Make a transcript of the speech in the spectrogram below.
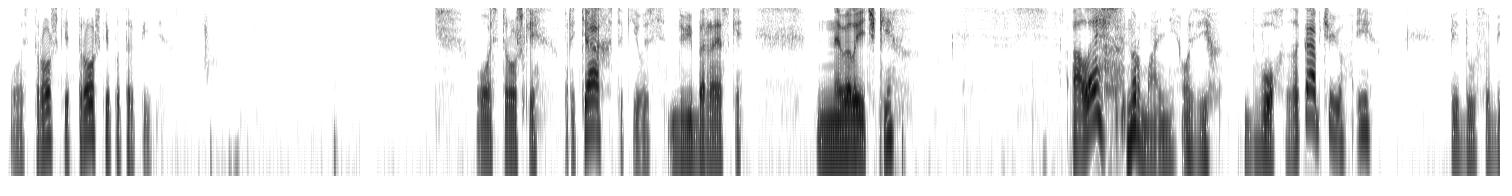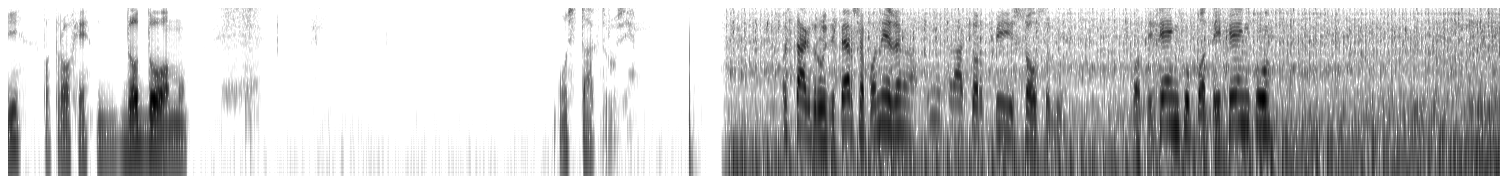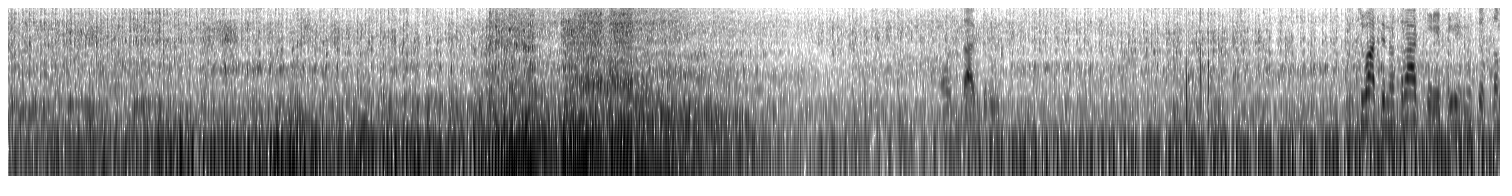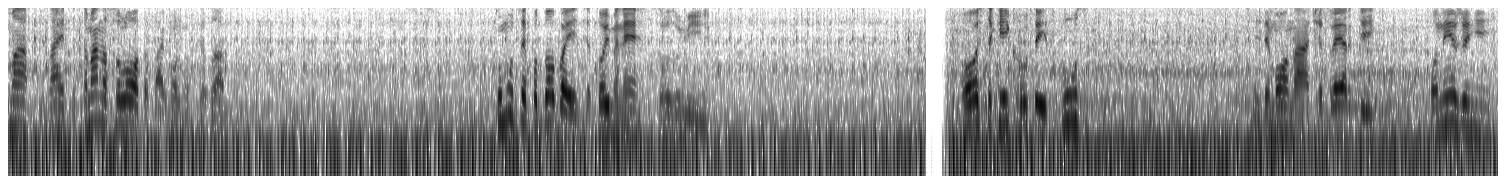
Ось трошки, трошки потерпіть. Ось трошки притяг, такі ось дві березки невеличкі. Але нормальні. Ось їх двох закапчую і піду собі потрохи додому. Ось так, друзі. Ось так, друзі, перша понижена і трактор пішов собі. Потихеньку, потихеньку. Ось так, друзі. Працювати на тракторі, блін, ну це сама, знаєте, сама насолода, так можна сказати. Кому це подобається, той мене зрозуміє. Ось такий крутий спуск. Йдемо на четвертій пониженій.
